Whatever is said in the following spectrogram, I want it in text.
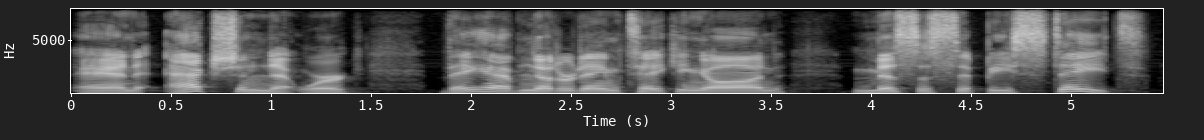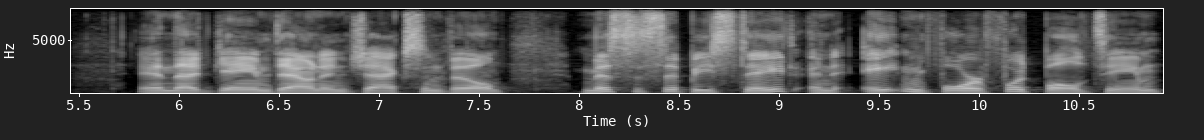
and Action Network, they have Notre Dame taking on Mississippi State in that game down in Jacksonville. Mississippi State, an 8 and 4 football team,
